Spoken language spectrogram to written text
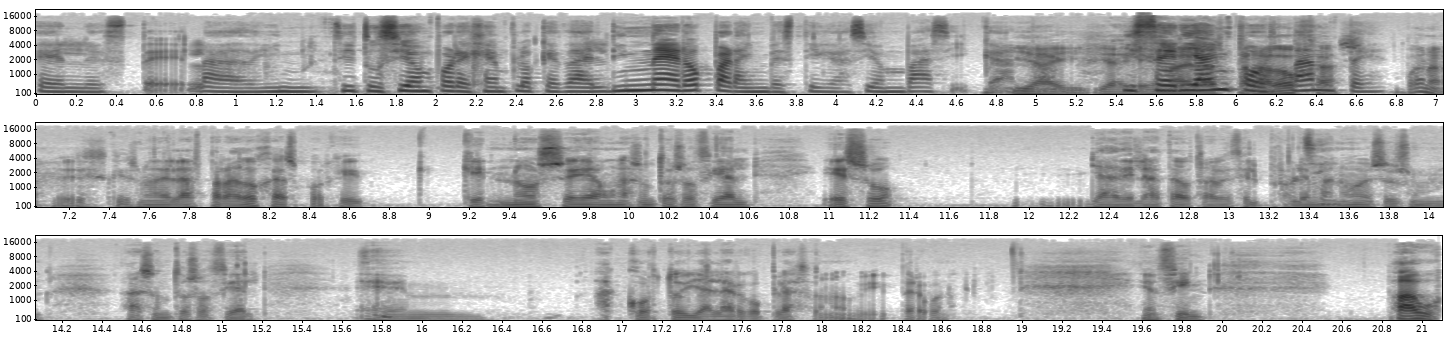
el, este, la institución, por ejemplo, que da el dinero para investigación básica. Y, sería importante. Bueno, es que es una de las paradojas, porque que no sea un asunto social, eso ya delata otra vez el problema, ¿no? Eso es un asunto social em, a corto y a largo plazo, ¿no? Pero bueno, en fin. Pau,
